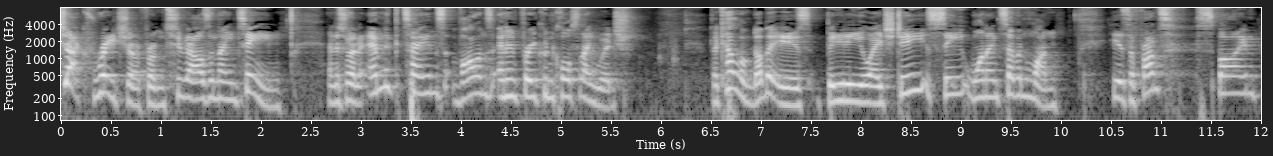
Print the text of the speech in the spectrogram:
Jack Reacher from 2019. And it's rated M contains violence and infrequent coarse language. The catalog number is BDUHD C1871. Here's the front, spine,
